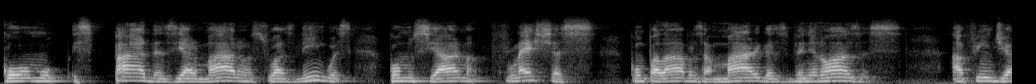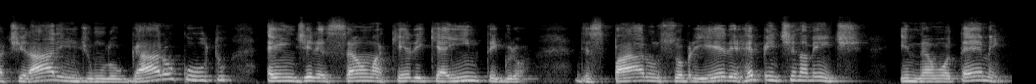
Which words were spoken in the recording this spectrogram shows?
como espadas e armaram as suas línguas como se arma flechas com palavras amargas, venenosas, a fim de atirarem de um lugar oculto em direção àquele que é íntegro. Disparam sobre ele repentinamente e não o temem.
